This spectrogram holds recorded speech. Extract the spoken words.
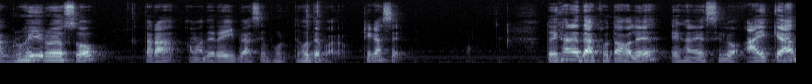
আগ্রহী রয়েছো, তারা আমাদের এই ব্যাচে ভর্তি হতে পারো, ঠিক আছে? তো এখানে দেখো তাহলে, এখানে ছিল আই ক্যান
